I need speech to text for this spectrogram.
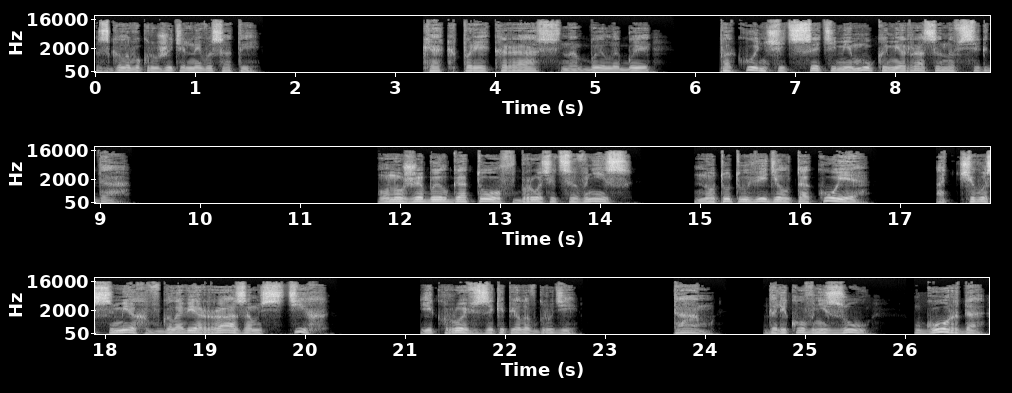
с головокружительной высоты. Как прекрасно было бы покончить с этими муками раз и навсегда. Он уже был готов броситься вниз, но тут увидел такое, отчего смех в голове разом стих, и кровь закипела в груди. Там, далеко внизу, гордо,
